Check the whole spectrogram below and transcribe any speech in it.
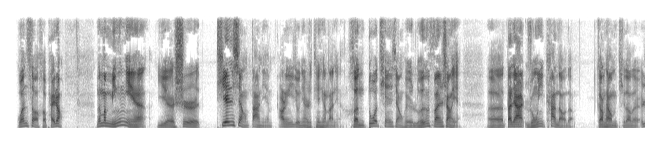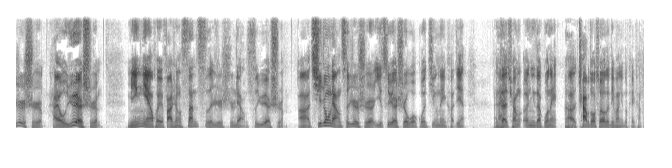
观测和拍照。那么明年也是天象大年，二零一九年是天象大年，很多天象会轮番上演。呃，大家容易看到的，刚才我们提到的日食还有月食，明年会发生三次日食，两次月食啊，其中两次日食，一次月食，我国境内可见。你在全呃，你在国内啊，差不多所有的地方你都可以看到。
